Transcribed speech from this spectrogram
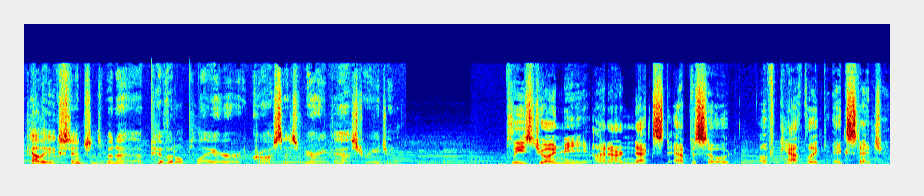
Catholic Extension's been a, a pivotal player across this very vast region. Please join me on our next episode of Catholic Extension.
